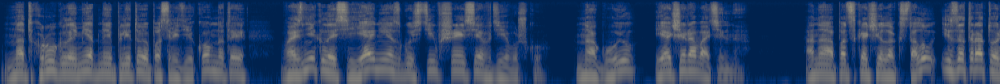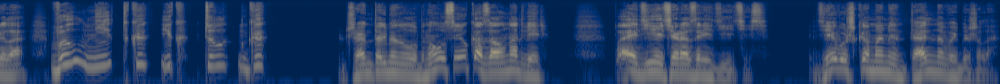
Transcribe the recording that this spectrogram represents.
Над круглой медной плитой посреди комнаты возникло сияние, сгустившееся в девушку, нагую и очаровательную. Она подскочила к столу и затраторила «Выл-нитка ик тлнг». Джентльмен улыбнулся и указал на дверь. «Пойдите разрядитесь». Девушка моментально выбежала.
